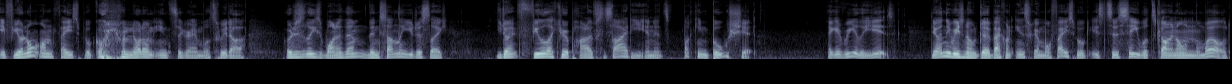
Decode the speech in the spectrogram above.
if you're not on Facebook or you're not on Instagram or Twitter or just at least one of them, then suddenly you're just like you don't feel like you're a part of society and it's fucking bullshit. Like it really is. The only reason I would go back on Instagram or Facebook is to see what's going on in the world.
